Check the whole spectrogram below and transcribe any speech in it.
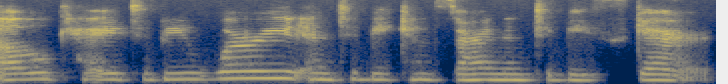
okay to be worried and to be concerned and to be scared.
